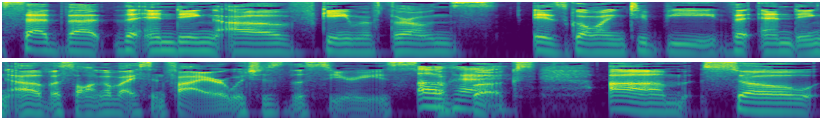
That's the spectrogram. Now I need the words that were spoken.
said that the ending of Game of Thrones is going to be the ending of A Song of Ice and Fire, which is the series Okay. of books. Um, so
